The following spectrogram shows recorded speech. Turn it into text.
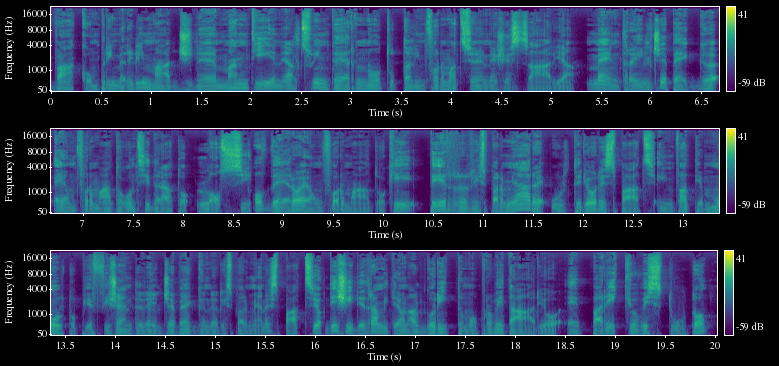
va a comprimere l'immagine mantiene al suo interno tutta l'informazione necessaria, mentre il JPEG è un formato considerato lossy, ovvero è un formato che per risparmiare ulteriore spazio, infatti è molto più efficiente del JPEG nel risparmiare spazio, decide tramite un algoritmo proprietario e parecchio vestuto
